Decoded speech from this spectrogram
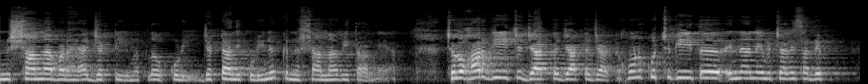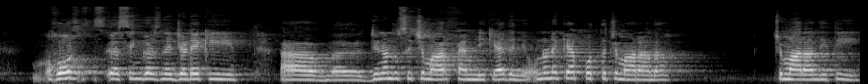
ਨਿਸ਼ਾਨਾ ਬਣਾਇਆ ਜੱਟੀ, ਮਤਲਬ ਕੁੜੀ, ਜੱਟਾਂ ਦੀ ਕੁੜੀ ਨੇ ਇੱਕ ਨਿਸ਼ਾਨਾ ਵੀ ਤਾਨਿਆ ਚਲੋ ਹਰ ਗੀਤ ਚ ਜੱਟ ਜੱਟ ਜੱਟ। ਹੁਣ ਕੁਝ ਗੀਤ ਇਹਨਾਂ ਨੇ ਵਿਚਾਰੇ ਸਾਡੇ ਹੋਰ ਸਿੰਗਰਸ ਨੇ ਜਿਹੜੇ ਕਿ ਅਹ, ਜਿਨ੍ਹਾਂ ਨੂੰ ਤੁਸੀਂ ਚਮਾਰ ਫੈਮਿਲੀ ਕਹਿ ਦਿੰਦੇ ਹੋ ਉਹਨਾਂ ਨੇ ਕਿਹਾ ਪੁੱਤ ਚਮਾਰਾਂ ਦਾ ਚਮਾਰਾਂ ਦੀ ਧੀ।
